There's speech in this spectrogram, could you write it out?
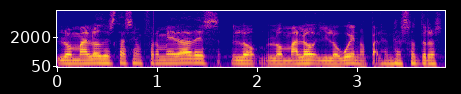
lo malo de estas enfermedades, lo, lo, malo y lo bueno para nosotros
